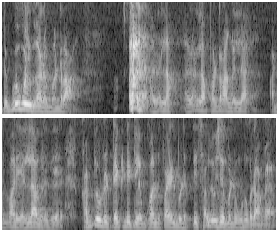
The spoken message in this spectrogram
இந்த கூகுள்காரன் பண்ணுறான் அதெல்லாம் அதெல்லாம் பண்ணுறாங்கல்ல அது மாதிரி எல்லாம் இருக்குது கம்ப்யூட்டர் டெக்னிக்கில் உட்காந்து பயன்படுத்தி சொல்யூஷன் பண்ணி கொடுக்குறாங்க.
